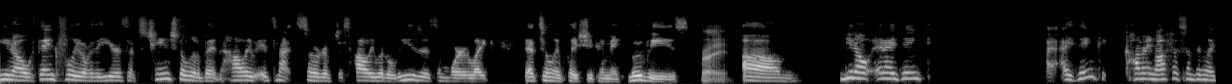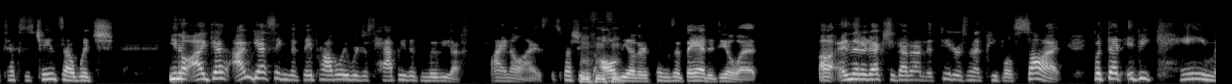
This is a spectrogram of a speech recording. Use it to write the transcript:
You know, thankfully over the years that's changed a little bit in Hollywood. It's not sort of just Hollywood elitism where like that's the only place you can make movies right um you know and i think I think coming off of something like Texas Chainsaw, which, you know, I guess I'm guessing that they probably were just happy that the movie got finalized, especially with all the other things that they had to deal with, uh, and that it actually got out into theaters and that people saw it, but that it became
